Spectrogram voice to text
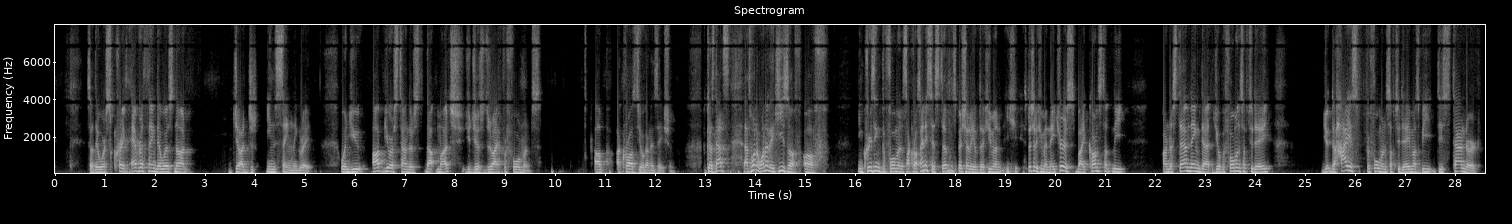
So they were scrape everything that was not judged insanely great. When you up your standards that much, you just drive performance up across the organization. Because that's that's one of one of the keys of of increasing performance across any system, especially of the human especially human nature, is by constantly understanding that your performance of today, the highest performance of today must be the standard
